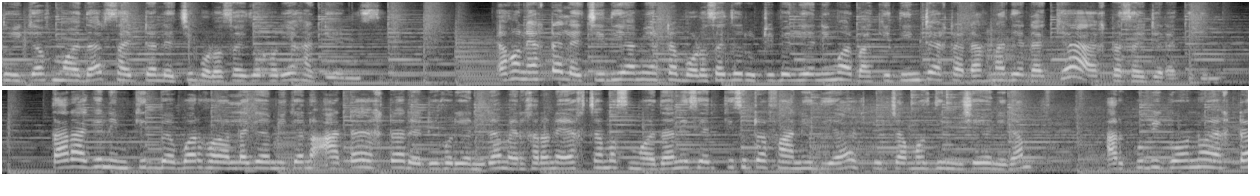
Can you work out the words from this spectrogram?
দুই কাপ ময়দার সাইডটা লেচি বড় সাইজের করিয়া খাটিয়ে নিছি এখন একটা লেচি দিয়ে আমি একটা বড় সাইজের রুটি বেলিয়ে নিম আর বাকি তিনটা একটা ডাকনা দিয়ে ডাকিয়া একটা সাইডে রাখি দিম। তার আগে নিমকির ব্যবহার করার লাগে আমি কেন আটা একটা রেডি করিয়া নিলাম এর কারণে এক চামচ ময়দা নিছি এর কিছুটা পানি দিয়া একটু চামচ দিয়ে মিশিয়ে নিলাম আর খুবই গণ একটা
